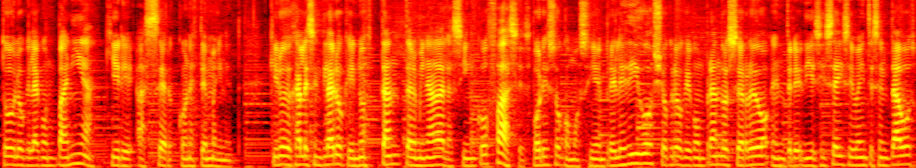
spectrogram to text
todo lo que la compañía quiere hacer con este mainnet. Quiero dejarles en claro que no están terminadas las cinco fases. Por eso, como siempre les digo, yo creo que comprando el CRO entre 16 y 20 centavos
